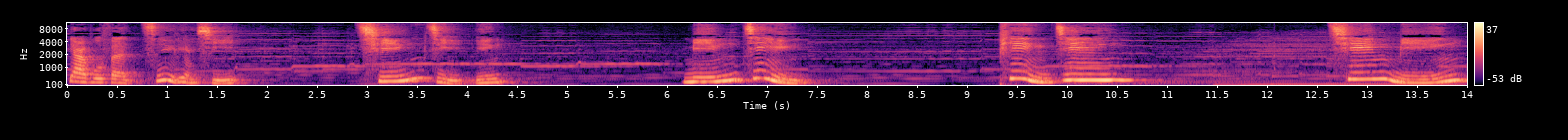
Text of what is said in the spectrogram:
第二部分词语练习：情景、明镜、聘金、清明。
